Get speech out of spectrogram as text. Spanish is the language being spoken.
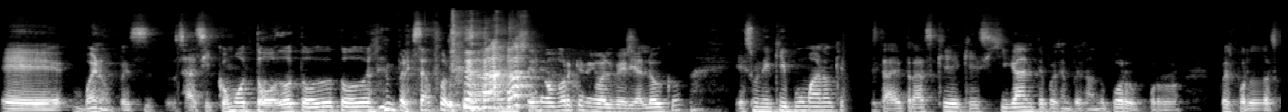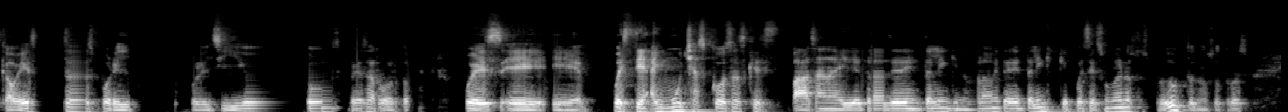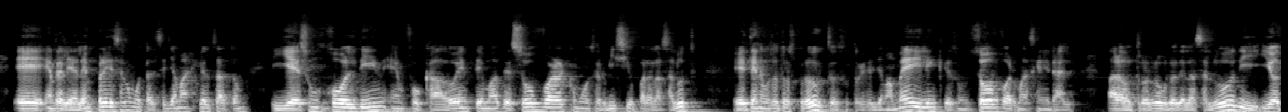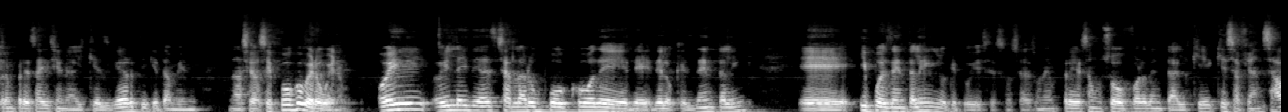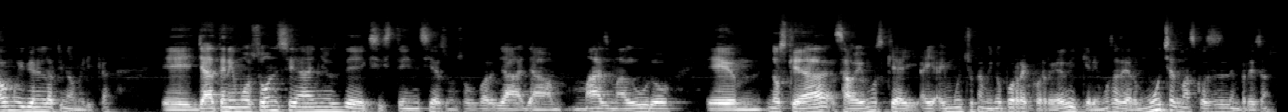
Eh, bueno, pues, o sea, así como todo, todo, todo en la empresa, afortunadamente no, porque me volvería loco. Es un equipo humano que está detrás que, que es gigante, pues empezando por, por, pues, por las cabezas, por el, por el CEO, empresa Roberto. Pues, eh, eh, pues hay muchas cosas que pasan ahí detrás de Dentalink y no solamente Dentalink, que pues es uno de nuestros productos. Nosotros eh, en realidad la empresa como tal se llama Health Atom y es un holding enfocado en temas de software como servicio para la salud. Eh, tenemos otros productos, otro que se llama Mailing, que es un software más general para otros rubros de la salud y, otra empresa adicional que es Gerti, que también nació hace poco, pero bueno, hoy, hoy la idea es charlar un poco de, de, lo que es Dentalink. Eh, y pues Dentalink, lo que tú dices, o sea, es una empresa, un software dental que, que se ha afianzado muy bien en Latinoamérica. Eh, ya tenemos 11 años de existencia, es un software ya, ya más maduro. Eh, nos queda, sabemos que hay, hay, mucho camino por recorrer y queremos hacer muchas más cosas en la empresa.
